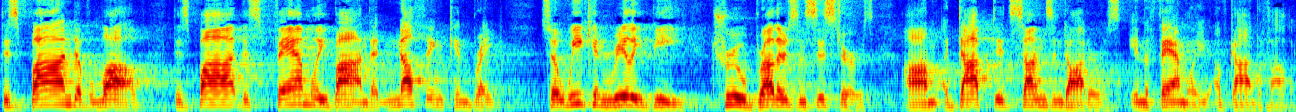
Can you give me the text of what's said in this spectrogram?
This bond of love, this bond, this family bond that nothing can break. So we can really be true brothers and sisters, um, adopted sons and daughters in the family of God the Father.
